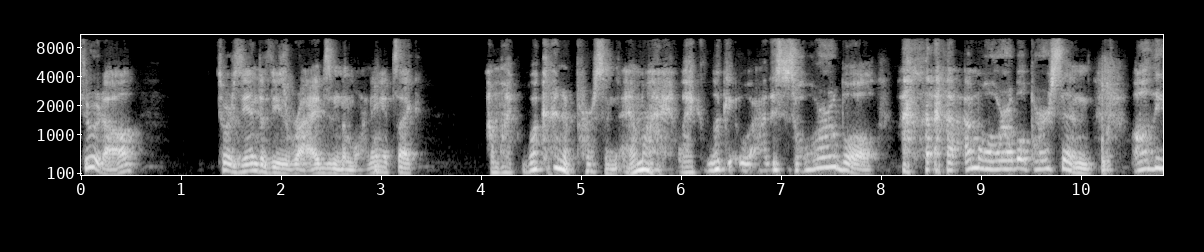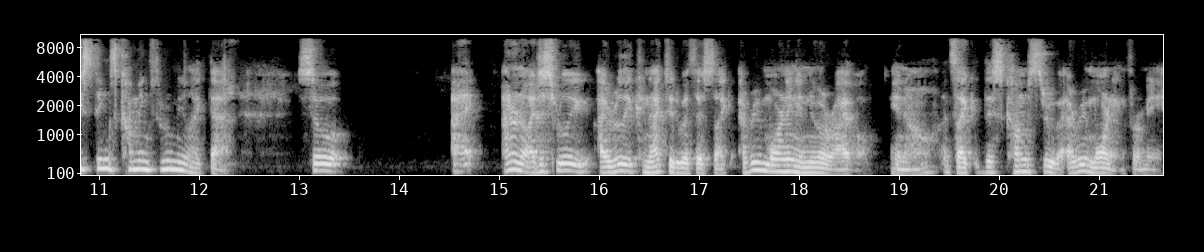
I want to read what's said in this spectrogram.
through it all, towards the end of these rides in the morning, it's like, I'm like, what kind of person am I? Like, look at wow, this is horrible. I'm a horrible person. All these things coming through me like that. So I I don't know, I just really I really connected with this like every morning a new arrival, you know? It's like this comes through every morning for me.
